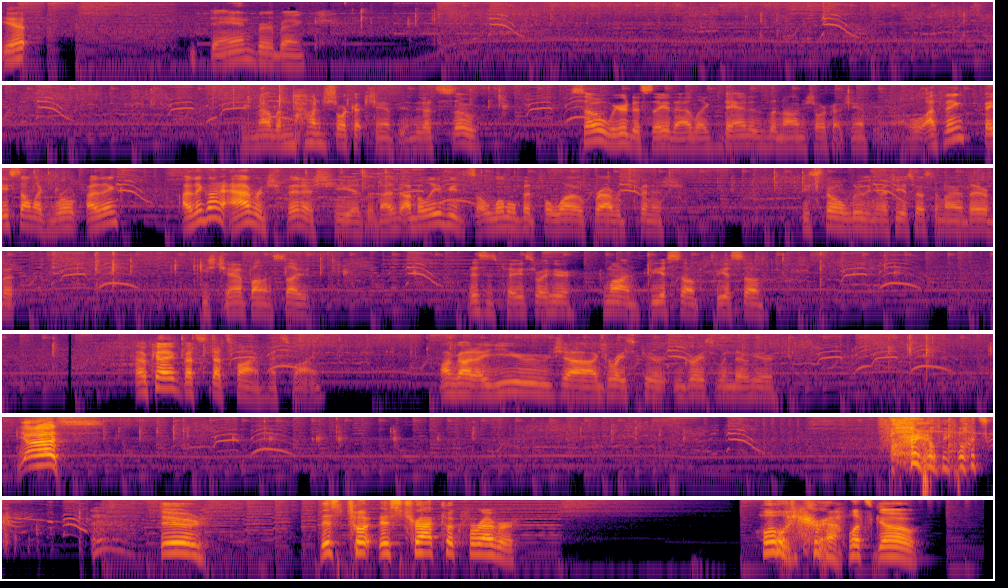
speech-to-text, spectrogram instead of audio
Yep. Dan Burbank. He's now the non-shortcut champion. Dude, that's so so weird to say that. Like Dan is the non-shortcut champion now. Well, I think based on like world, I think, I think on average finish he isn't. I, I believe he's a little bit below for average finish. He's still losing in the TS Vestermeyer there, but he's champ on the site. This is pace right here. Come on, be a sub, be a sub. Okay, that's that's fine. That's fine. I've got a huge uh, grace period, grace window here. Yes! Finally, let's go. Dude, this took this track took forever. Holy crap, let's go.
